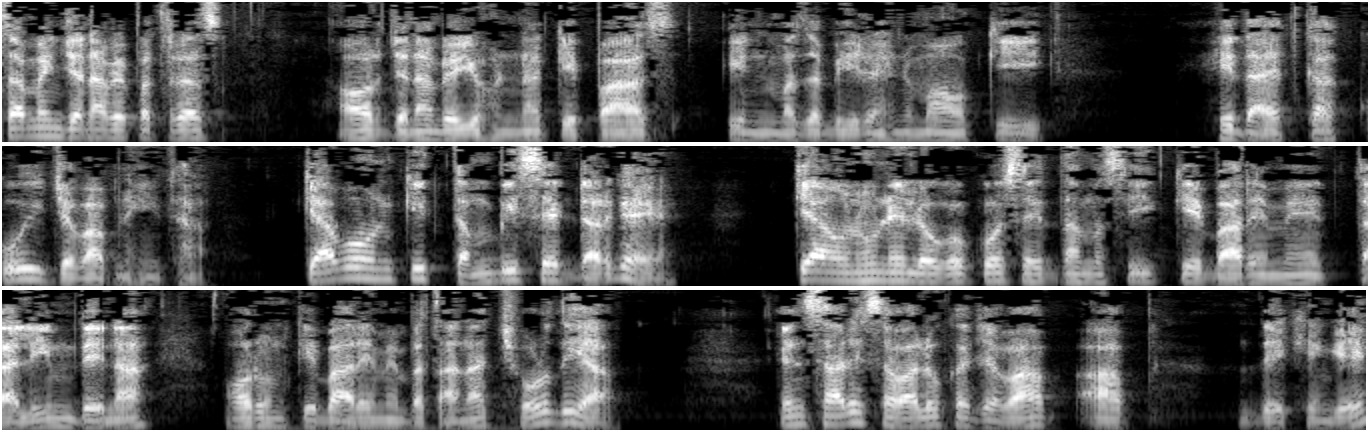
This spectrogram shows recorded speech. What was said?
سمن جناب پترس اور جناب یوہنا کے پاس ان مذہبی رہنماؤں کی ہدایت کا کوئی جواب نہیں تھا۔ کیا وہ ان کی تمبی سے ڈر گئے؟ کیا انہوں نے لوگوں کو سیدہ مسیح کے بارے میں تعلیم دینا اور ان کے بارے میں بتانا چھوڑ دیا؟ ان سارے سوالوں کا جواب آپ دیکھیں گے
